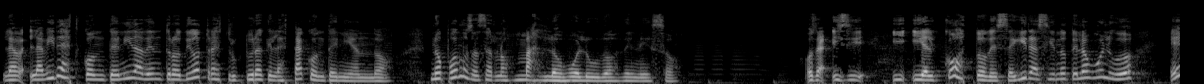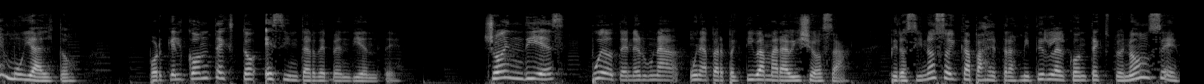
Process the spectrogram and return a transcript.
la, la, vida es contenida dentro de otra estructura que la está conteniendo. No podemos hacernos más los boludos en eso. O sea, y, si, y, el costo de seguir haciéndote los boludos es muy alto, porque el contexto es interdependiente. Yo en 10 puedo tener una, una perspectiva maravillosa, pero si no soy capaz de transmitirle al contexto en 11,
